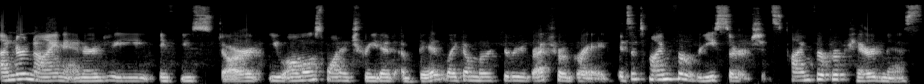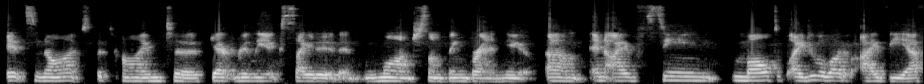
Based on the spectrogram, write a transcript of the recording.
Under nine energy, if you start, you almost want to treat it a bit like a Mercury retrograde. It's a time for research, it's time for preparedness. It's not the time to get really excited and launch something brand new. Um, and I've seen multiple, I do a lot of IVF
